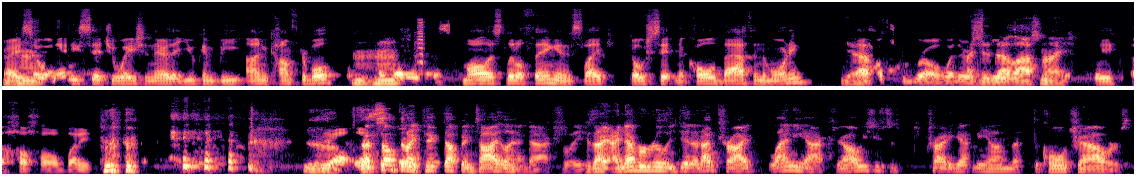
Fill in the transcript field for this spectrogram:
right? Mm-hmm. So in any situation there that you can be uncomfortable, mm-hmm. whether it's the smallest little thing, and it's like go sit in a cold bath in the morning. Yeah, that helps you grow. Whether I did that last night. Oh, oh buddy. yeah. yeah. that's, something I picked up in Thailand actually, because I, I never really did it. I've tried Lenny actually. I always used to try to get me on the, the cold showers,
